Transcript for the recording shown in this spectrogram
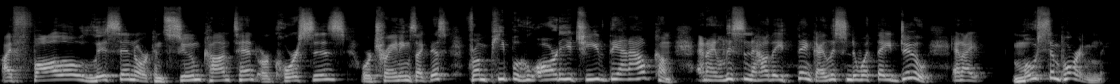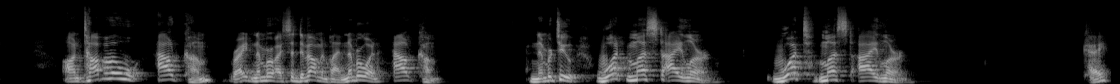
I follow, listen, or consume content or courses or trainings like this from people who already achieved that outcome. And I listen to how they think. I listen to what they do. And I, most importantly, on top of outcome, right? Number, I said development plan. Number one, outcome. Number two, what must I learn? What must I learn? Okay.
